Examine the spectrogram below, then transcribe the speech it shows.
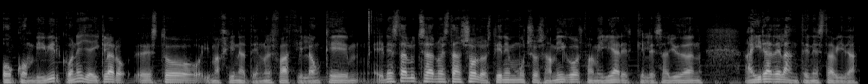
o convivir con ella. Y claro, esto, imagínate, no es fácil. Aunque en esta lucha no están solos, tienen muchos amigos, familiares que les ayudan a ir adelante en esta vida.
